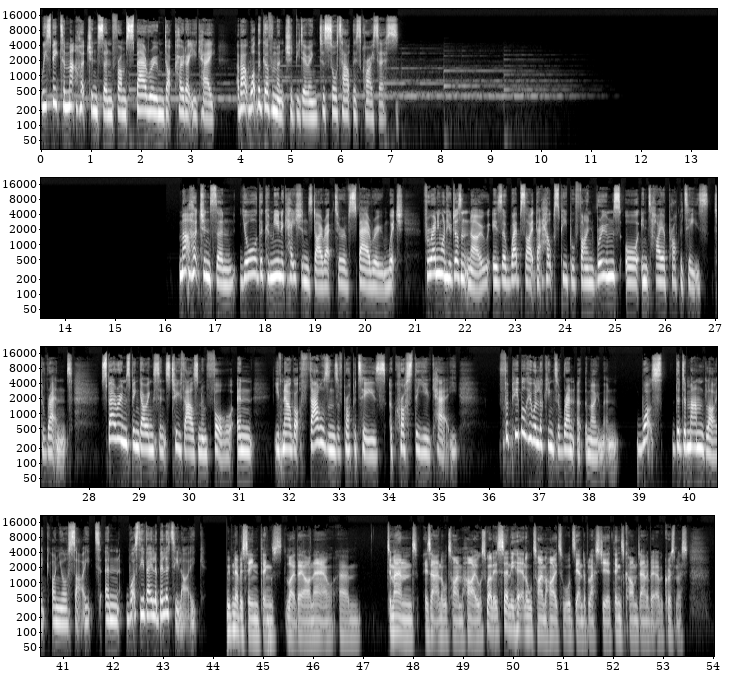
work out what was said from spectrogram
we speak to Matt Hutchinson from spareroom.co.uk about what the government should be doing to sort out this crisis. Matt Hutchinson, you're the communications director of Spare Room, which, for anyone who doesn't know, is a website that helps people find rooms or entire properties to rent. Spare Room's been going since 2004, and you've now got thousands of properties across the UK. For people who are looking to rent at the moment, what's the demand like on your site and what's the availability like? We've never seen things like they are now. Um, demand is at an all time high. Well, it's certainly hit an all time high towards the end of last year. Things calmed down a bit over Christmas.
